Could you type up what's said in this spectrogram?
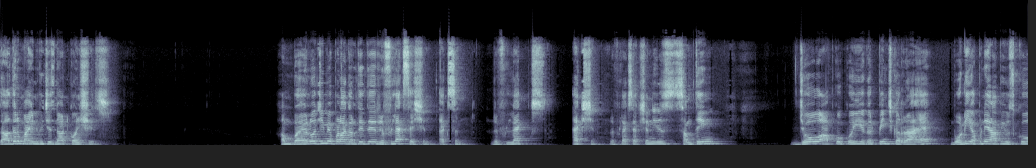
the other mind which is not conscious हम बायोलॉजी में पढ़ा करते थे reflexation action reflex action reflex action is something जो आपको कोई अगर पिंच कर रहा है बॉडी अपने आप ही उसको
